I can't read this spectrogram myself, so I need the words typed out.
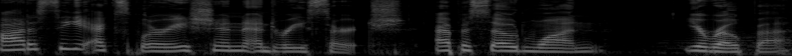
Odyssey Exploration and Research, Episode 1 Europa.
